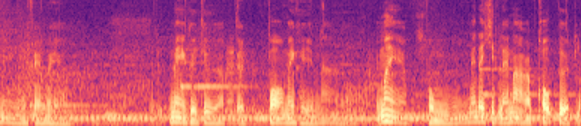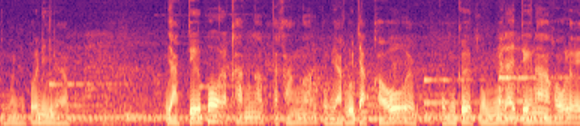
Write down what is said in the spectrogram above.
แม่มีแฟนใหม่ครับ แม่เคยเจอครับ แต่พ่อไม่เคยเห็นหน้าเลยไม่ครับผมไม่ได้คิดอะไรมากครับเขาเกิดลงมาเนี่ยก็ดีแล้วครับอยากเจอพ่อละครั้งครับแต่ครั้งผมอยากรู้จักเขาแบบผมเกิดผมไม่ได้เจอหน้าเขาเลย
